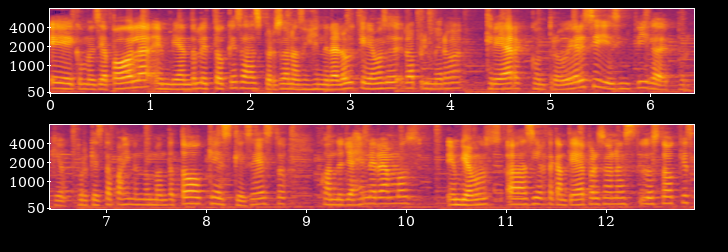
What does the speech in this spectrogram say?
eh, como decía Paola, enviándole toques a las personas. En general lo que queríamos era primero crear controversia y esa intriga de por qué, por qué esta página nos manda toques, qué es esto. Cuando ya generamos, enviamos a cierta cantidad de personas los toques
